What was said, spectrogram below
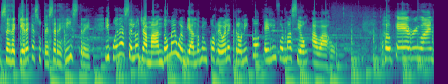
Se requiere que usted se registre y puede hacerlo llamándome o enviándome un correo electrónico en la información abajo. Okay, everyone,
